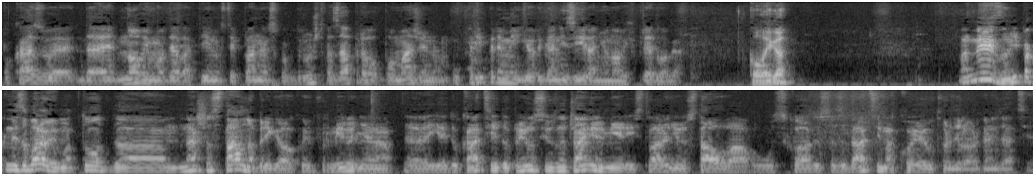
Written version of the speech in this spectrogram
pokazuje da je novi model aktivnosti planinarskog društva zapravo pomaže nam u pripremi i organiziranju novih prijedloga. Kolega? Ma ne znam, ipak ne zaboravimo to da naša stalna briga oko informiranja e, i edukacije doprinosi u značajnijoj mjeri stvaranju stavova u skladu sa zadacima koje je utvrdila organizacija.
